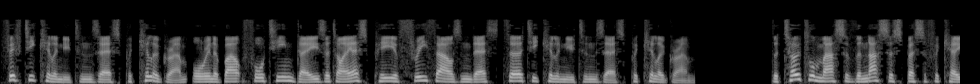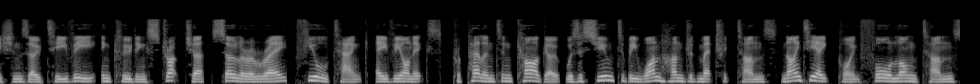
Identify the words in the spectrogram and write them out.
50 kilonewtons s per kilogram or in about 14 days at ISP of 3000 s 30 kilonewtons s per kilogram. The total mass of the NASA specifications OTV including structure, solar array, fuel tank, avionics, propellant and cargo was assumed to be 100 metric tons 98.4 long tons,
